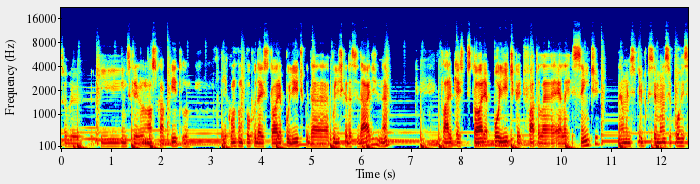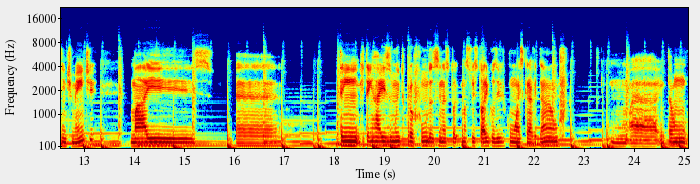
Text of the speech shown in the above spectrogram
sobre o que a gente escreveu no nosso capítulo. Ele conta um pouco da história político da política da cidade, né? Claro que a história política, de fato, ela é, ela é recente, né, um município que se emancipou recentemente, mas é, tem, que tem raízes muito profundas assim, na, na, sua história, inclusive com a escravidão. Um, é, então,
